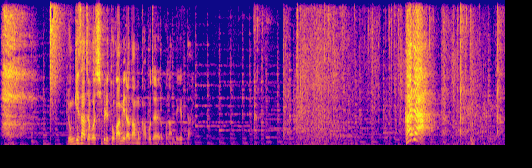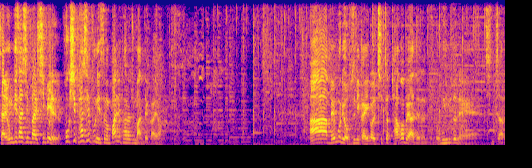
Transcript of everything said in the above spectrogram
하... 용기사 저거 10일 도감이라도 한번 가보자 여러분. 안되겠다. 가자! 자 용기사 신발 10일. 혹시 파실 분 있으면 빨리 팔아주면 안될까요? 아 매물이 없으니까 이걸 직접 작업해야 되는데. 너무 힘드네 진짜로.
